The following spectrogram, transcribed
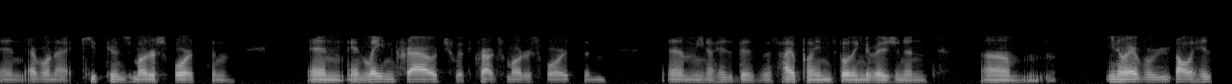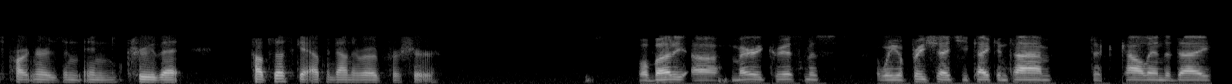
and everyone at Keith Kunz Motorsports, and and and Leighton Crouch with Crouch Motorsports, and um, you know, his business, High Plains Building Division, and um, you know every all his partners and, and crew that helps us get up and down the road for sure. Well, buddy, uh, Merry Christmas. We appreciate you taking time to call in today.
